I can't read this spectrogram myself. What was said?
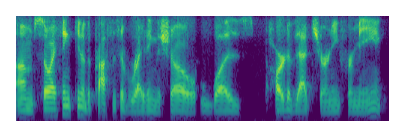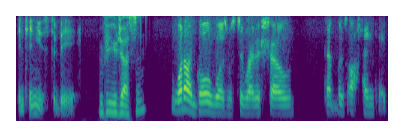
Um, so i think you know the process of writing the show was part of that journey for me and continues to be. And for you justin? What our goal was was to write a show that was authentic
